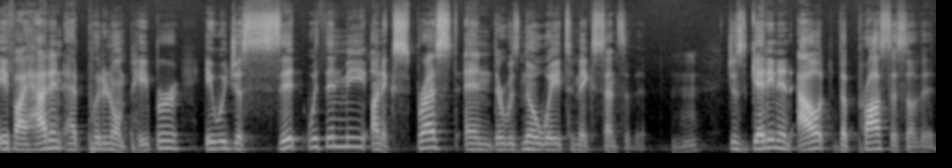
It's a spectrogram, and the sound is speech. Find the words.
If I hadn't had put it on paper, it would just sit within me unexpressed and there was no way to make sense of it mm-hmm. just getting it out, the process of it,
